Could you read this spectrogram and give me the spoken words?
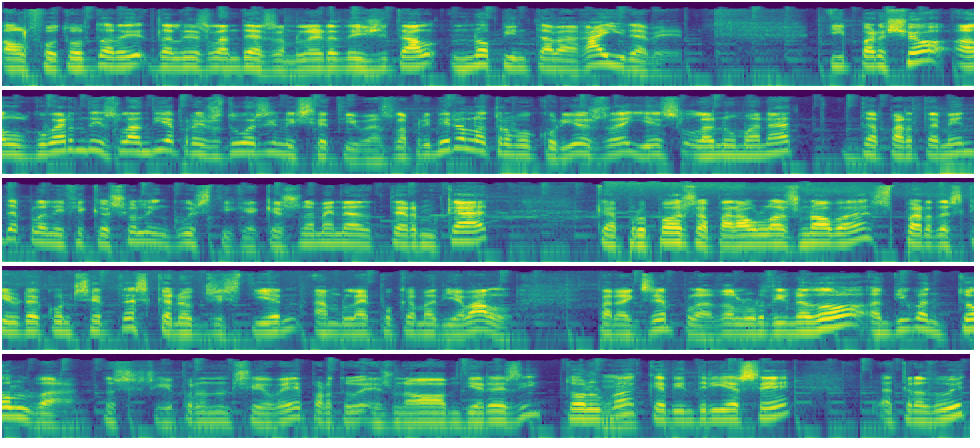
el futur de l'i- de l'islandès amb l'era digital no pintava gaire bé. I per això el govern d'Islàndia ha pres dues iniciatives. La primera la trobo curiosa i és l'anomenat Departament de Planificació Lingüística, que és una mena de termcat que proposa paraules noves per descriure conceptes que no existien en l'època medieval. Per exemple, de l'ordinador en diuen tolva, no sé si ho pronuncio bé, però és una O amb dièresi, tolva, Sí. que vindria a ser, eh, traduït,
